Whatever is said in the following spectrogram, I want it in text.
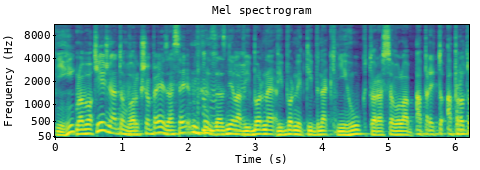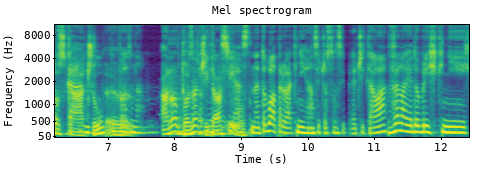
knihy? Lebo tiež na tom workshope zase uh-huh. zaznela výborná, výborný typ na knihu, ktorá sa volá A, preto, a proto, preto skáču. skáču. Poznám. Áno, poznáš, čítala si ju? Jasné, to bola prvá kniha, asi čo som si prečítala. Veľa je dobrých kníh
